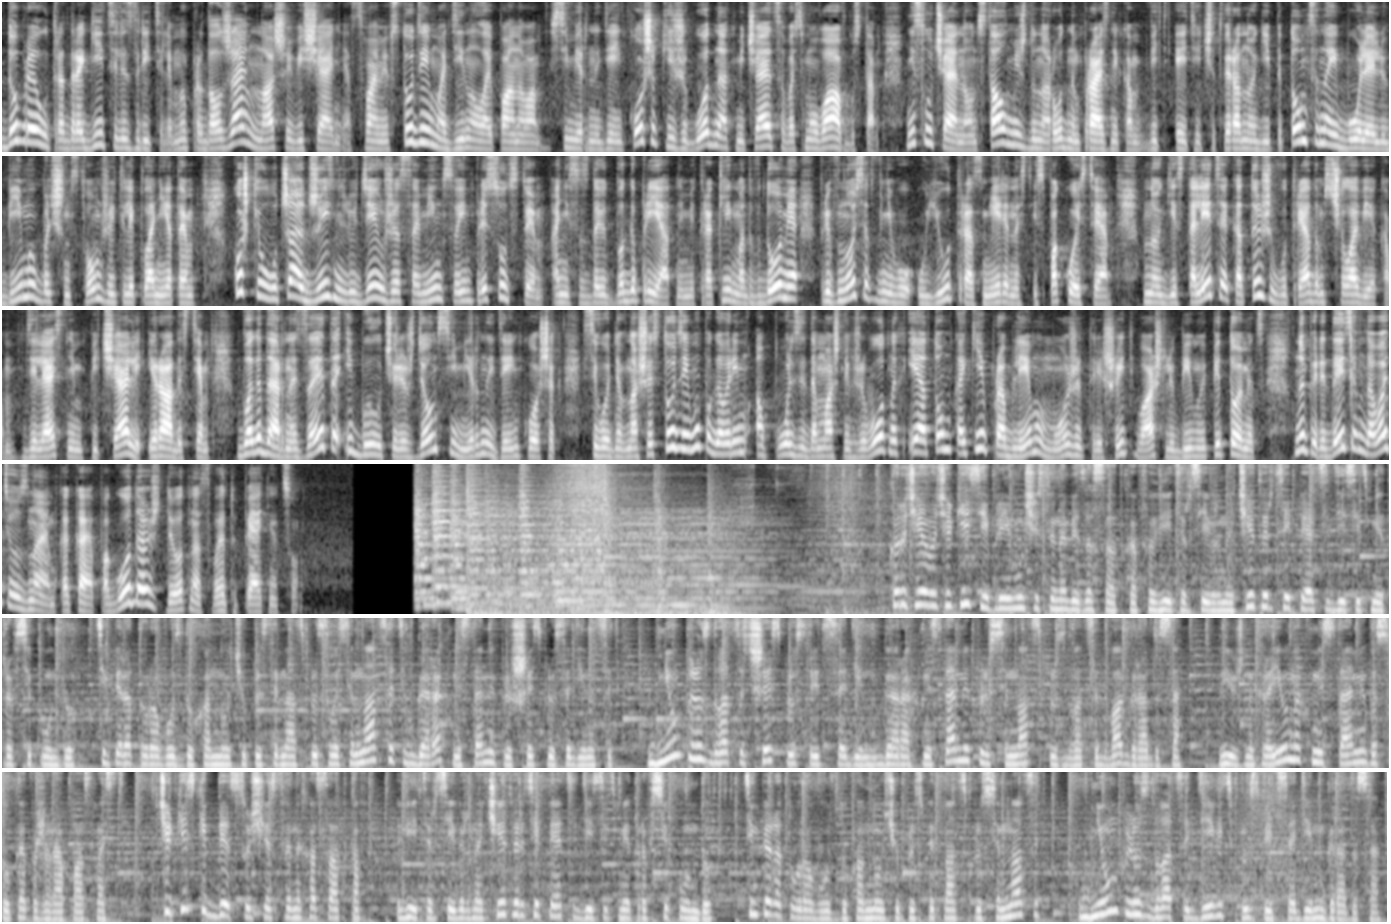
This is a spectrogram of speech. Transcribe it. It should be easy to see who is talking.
Speaker 1: Доброе утро, дорогие телезрители! Мы продолжаем наше вещание. С вами в студии Мадина Лайпанова. Всемирный день кошек ежегодно отмечается 8 августа. Не случайно он стал международным праздником, ведь эти четвероногие питомцы наиболее любимы большинством жителей планеты. Кошки улучшают жизнь людей уже самим своим присутствием. Они создают благоприятный микроклимат в доме, привносят в него уют, размеренность и спокойствие. Многие столетия коты живут рядом с человеком, делясь с ним печали и радости. Благодарность за это и был учрежден Всемирный день кошек. Сегодня в нашей студии мы поговорим о пользе домашних животных и о том, какие проблемы может решить ваш любимый питомец. Но перед этим давайте узнаем, какая погода ждет нас в эту пятницу.
Speaker 2: Карачаево-Черкесии преимущественно без осадков. Ветер северной четверти 5-10 метров в секунду. Температура воздуха ночью плюс 13 плюс 18, в горах местами плюс 6 плюс 11. Днем плюс 26 плюс 31, в горах местами плюс 17 плюс 22 градуса. В южных районах местами высокая пожароопасность. В Черкеске без существенных осадков. Ветер северной четверти 5-10 метров в секунду. Температура воздуха ночью плюс 15 плюс 17, днем плюс 29 плюс 31 градуса.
